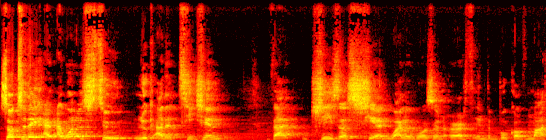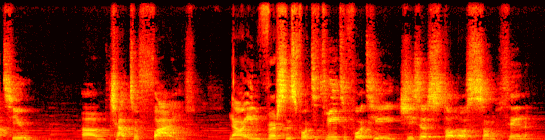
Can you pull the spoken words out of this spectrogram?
So today I, I want us to look at a teaching that Jesus shared while he was on earth in the book of Matthew, um, chapter 5. Now, in verses 43 to 48, Jesus taught us something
